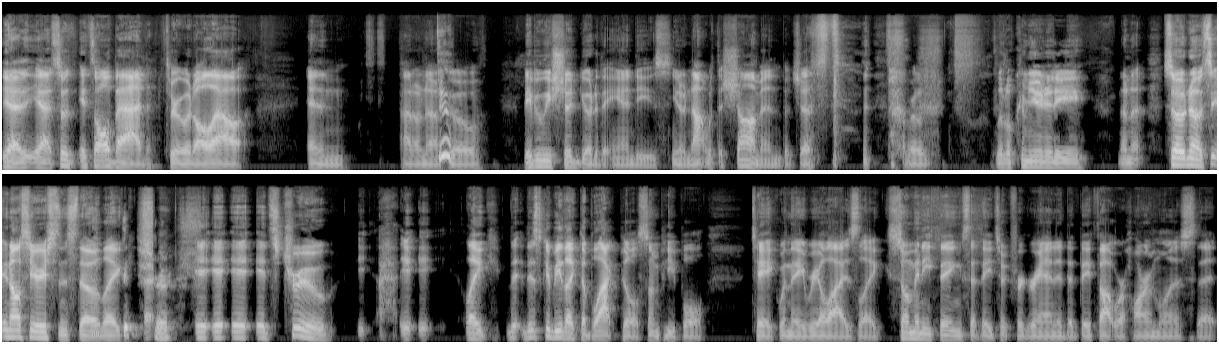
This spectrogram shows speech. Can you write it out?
Yeah, yeah. So it's all bad. Throw it all out, and I don't know. Go. Maybe we should go to the Andes. You know, not with the shaman, but just a little community. No, no. So no. So in all seriousness, though, like uh, sure, it, it, it it's true. It, it, like th- this could be like the black pill some people take when they realize like so many things that they took for granted that they thought were harmless that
